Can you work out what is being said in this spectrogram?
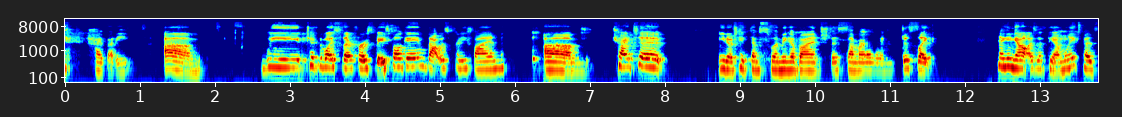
hi buddy. Um, we took the boys to their first baseball game. That was pretty fun. Um, tried to, you know, take them swimming a bunch this summer and just like hanging out as a family because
